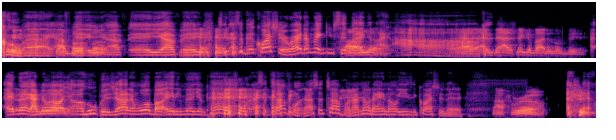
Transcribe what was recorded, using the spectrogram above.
cool. All right, I feel you. I feel you. I feel you. See, that's a good question, right? That make you sit Oh back and like, I ah. I, 'cause- had to- I had to think about it a little bit. Hey, look, I know all y'all hoopers. Y'all done wore about 80 million. So that's a tough one. That's a tough one. I know that ain't no easy question there. Nah, for real.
